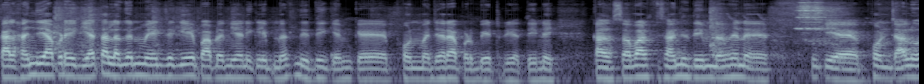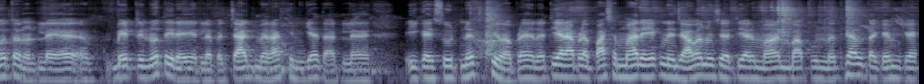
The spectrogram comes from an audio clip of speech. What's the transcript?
કાલ સાંજે આપણે ગયા હતા લગ્નમાં એક જગ્યાએ, પણ આપણે ત્યાંની ક્લિપ નથી લીધી કેમ કે ફોનમાં જરા પણ બેટરી હતી નહીં. કાલ સવારથી સાંજે સુધી એમને છે ને, શું કે ફોન ચાલુ હતો ને, એટલે બેટરી નહોતી રહી, એટલે ચાર્જમાં રાખીને ગયા હતા એટલે એ કંઈ શૂટ નથી થયું આપણે. અને અત્યારે આપણે પાછા મારે એકને જવાનું છે, અત્યારે માન બાપુ નથી આવતા, કેમ કે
